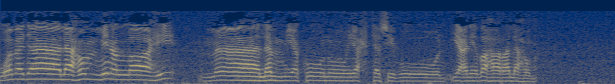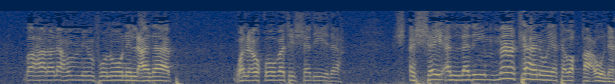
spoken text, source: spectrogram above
وبدا لهم من الله ما لم يكونوا يحتسبون يعني ظهر لهم. ظهر لهم من فنون العذاب والعقوبة الشديدة. الشيء الذي ما كانوا يتوقعونه.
